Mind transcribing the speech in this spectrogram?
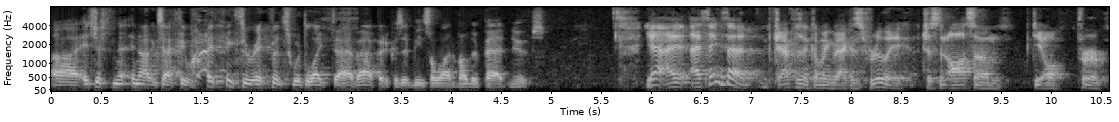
Uh, it's just not exactly what I think the Ravens would like to have happen because it means a lot of other bad news. Yeah, I, I think that Jefferson coming back is really just an awesome deal for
